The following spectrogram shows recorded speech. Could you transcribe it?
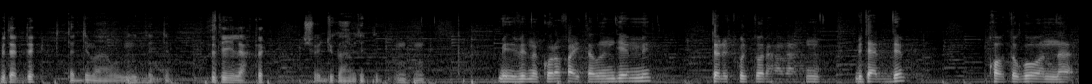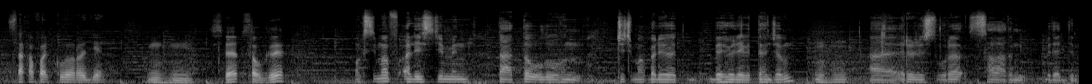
Битерди. Тәддим а, ул тәддим. Ситихиләхти. Шөйдүк а битетдим. Мен айталын культура халатын онна ден. Максимов Олестемен татта улуғын чечмак бәхөлегіттен жабын. Режиссура салатын бідәддім.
